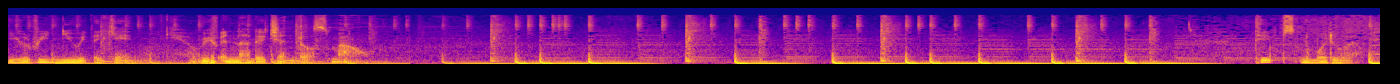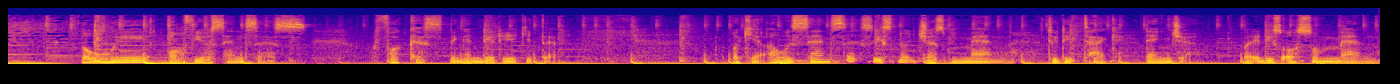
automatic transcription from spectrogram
you renew it again with another gentle smile. Tips nombor dua aware of your senses. Fokus dengan diri kita. Okay, our senses is not just meant to detect danger, but it is also meant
